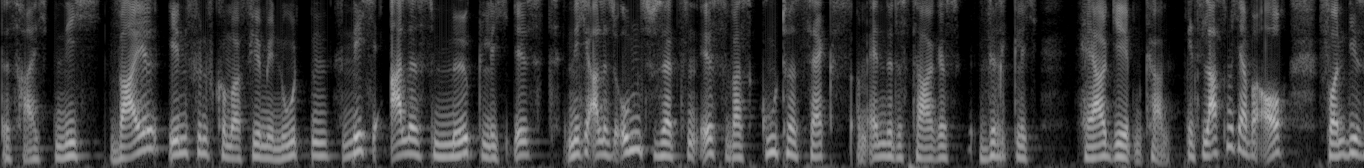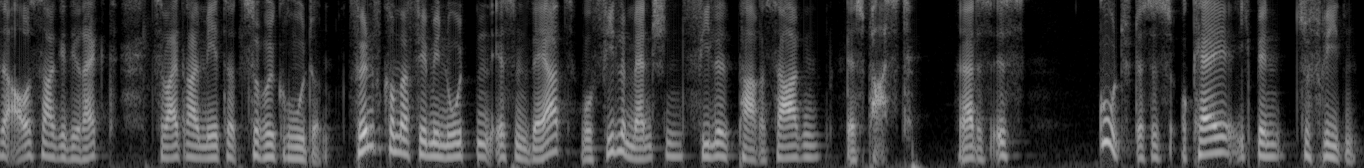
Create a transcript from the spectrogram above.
das reicht nicht, weil in 5,4 Minuten nicht alles möglich ist, nicht alles umzusetzen ist, was guter Sex am Ende des Tages wirklich hergeben kann. Jetzt lass mich aber auch von dieser Aussage direkt zwei, drei Meter zurückrudern. 5,4 Minuten ist ein Wert, wo viele Menschen, viele Paare sagen, das passt. Ja, das ist gut, das ist okay, ich bin zufrieden.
